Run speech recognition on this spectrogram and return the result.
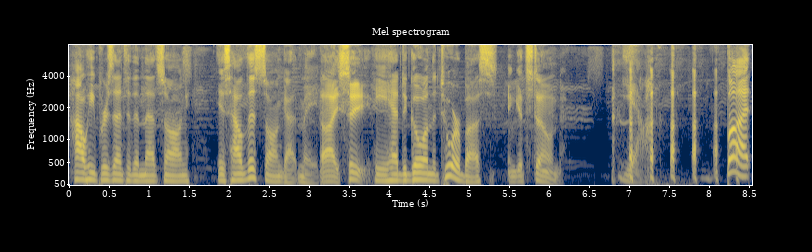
how he presented him that song is how this song got made. I see. He had to go on the tour bus. And get stoned. Yeah. but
